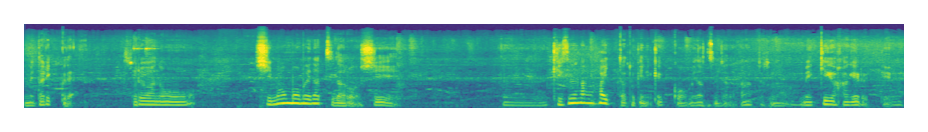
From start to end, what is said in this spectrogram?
メタリックで。それはあの指紋も目立つだろうしうん傷が入った時に結構目立つんじゃないかなってそのメッキが剥げるっていうね。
